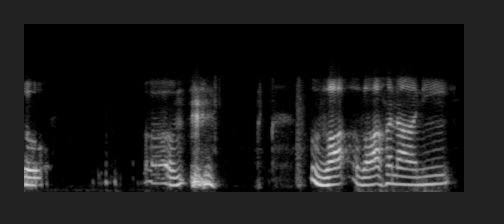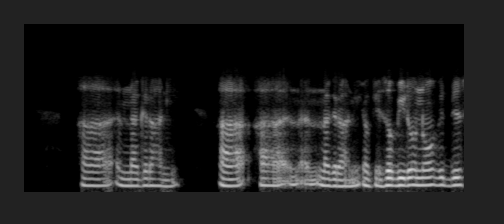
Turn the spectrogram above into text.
So um, nagarani uh, uh, nagarani okay so we don't know with this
